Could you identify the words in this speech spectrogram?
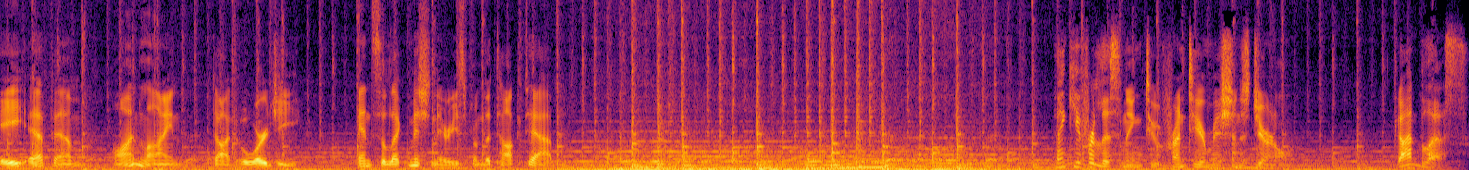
afmonline.org and select Missionaries from the top tab. Thank you for listening to Frontier Missions Journal. God bless.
